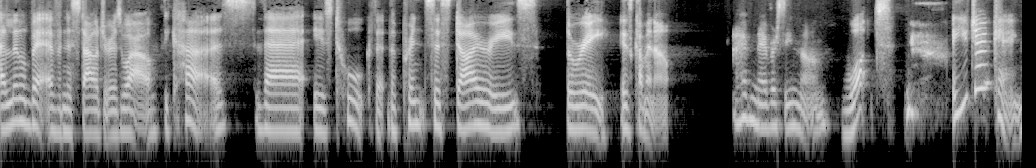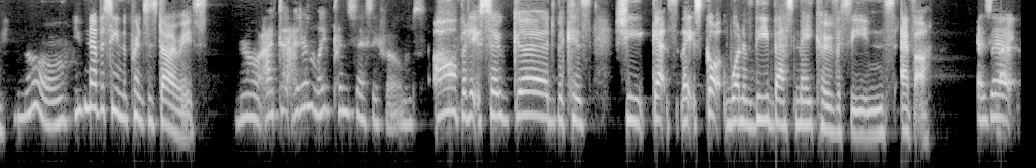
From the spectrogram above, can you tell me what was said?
a little bit of nostalgia as well, because there is talk that The Princess Diaries 3 is coming out. I have never seen them. What? Are you joking? No. You've never seen The Princess Diaries? No, I d- I didn't like princessy films. Oh, but it's so good because she gets like it's got one of the best makeover scenes ever. Is it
